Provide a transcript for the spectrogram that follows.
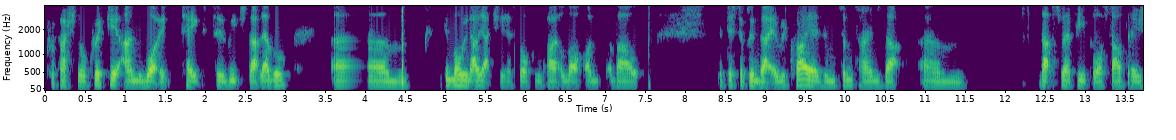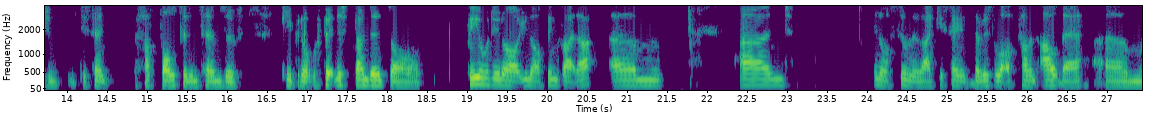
professional cricket and what it takes to reach that level. Um, I think Moeen Ali actually has spoken quite a lot on about the discipline that it requires, and sometimes that um, that's where people of South Asian descent have faltered in terms of keeping up with fitness standards or fielding or you know things like that. Um, and you know, similarly, like you say, there is a lot of talent out there. Um,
